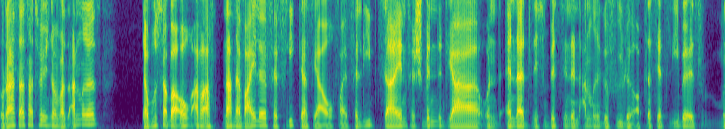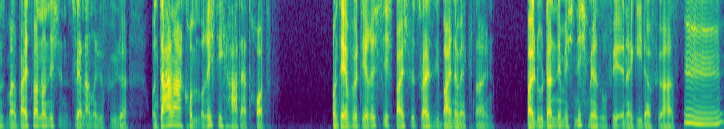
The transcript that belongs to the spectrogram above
So, da ist das natürlich noch was anderes. Da musst du aber auch, aber nach einer Weile verfliegt das ja auch, weil verliebt sein verschwindet ja und ändert sich ein bisschen in andere Gefühle. Ob das jetzt Liebe ist, muss man, weiß man noch nicht, und es werden andere Gefühle. Und danach kommt ein richtig harter Trott. Und der wird dir richtig beispielsweise die Beine wegknallen. Weil du dann nämlich nicht mehr so viel Energie dafür hast. Mhm.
